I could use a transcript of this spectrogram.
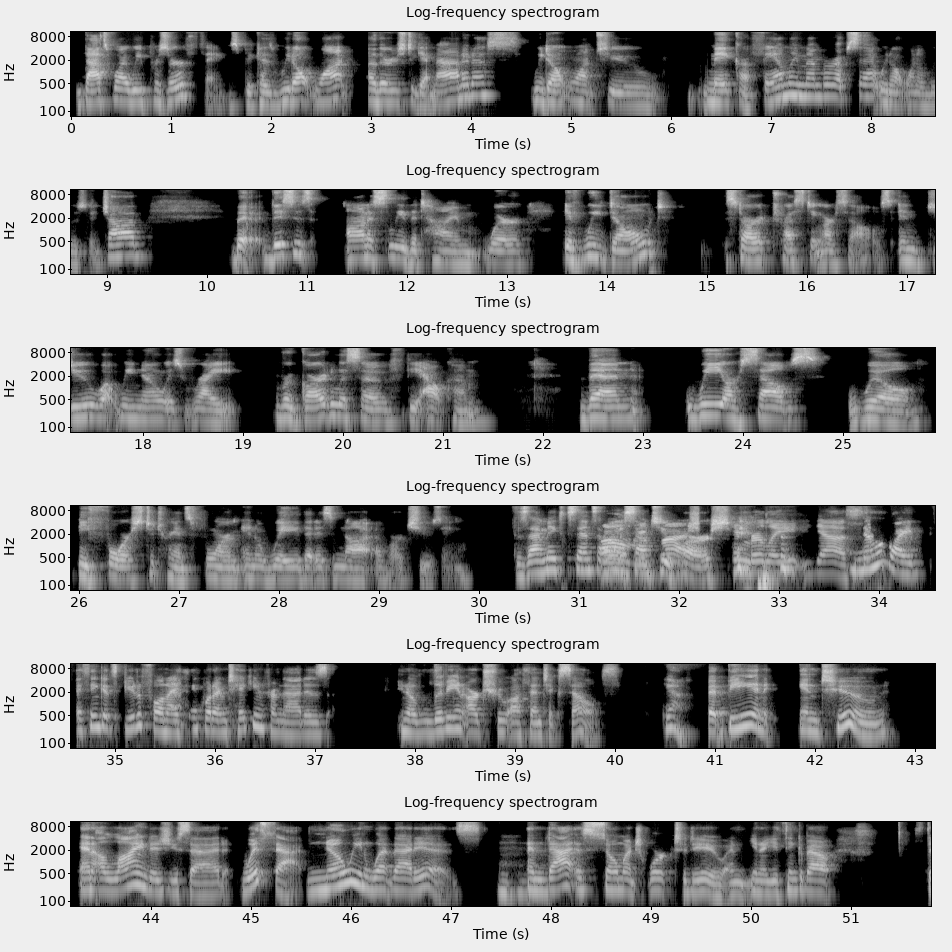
that's why we preserve things because we don't want others to get mad at us. We don't want to make a family member upset. We don't want to lose a job. But this is honestly the time where if we don't start trusting ourselves and do what we know is right, regardless of the outcome, then we ourselves will be forced to transform in a way that is not of our choosing. Does that make sense? I don't oh want to sound too harsh. Kimberly, yes. no, I, I think it's beautiful. And I think what I'm taking from that is, you know, living our true authentic selves. Yeah. But being in tune and aligned, as you said, with that, knowing what that is. Mm-hmm. And that is so much work to do. And, you know, you think about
